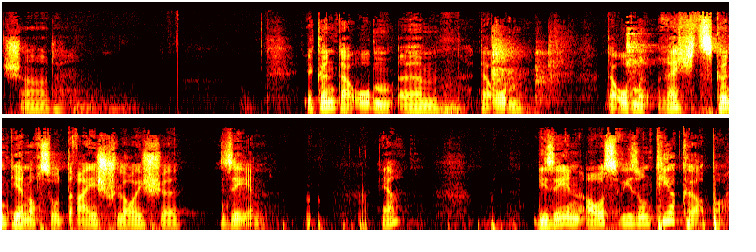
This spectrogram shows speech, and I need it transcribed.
Schade. Ihr könnt da oben, ähm, da oben, da oben rechts könnt ihr noch so drei Schläuche sehen. Ja? Die sehen aus wie so ein Tierkörper.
